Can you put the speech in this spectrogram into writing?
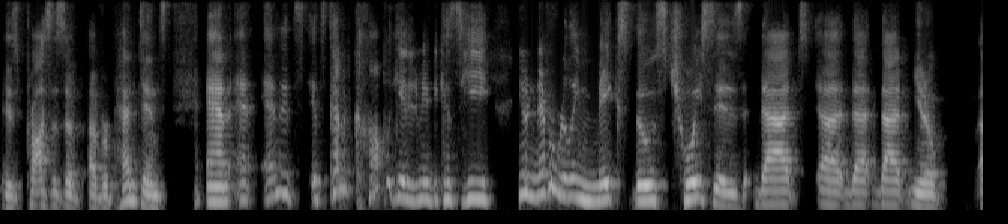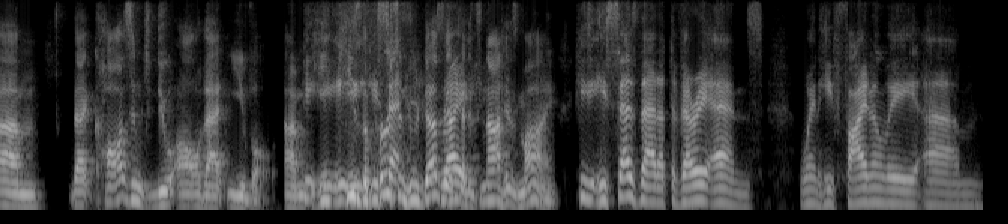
his process of, of repentance, and, and and it's it's kind of complicated to me because he you know never really makes those choices that uh, that that you know um, that cause him to do all that evil. Um, he, he, he's the he person said, who does it, but it's not his mind. He he says that at the very ends when he finally um,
